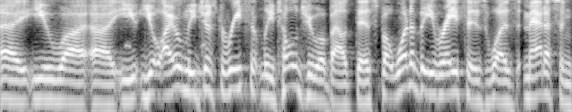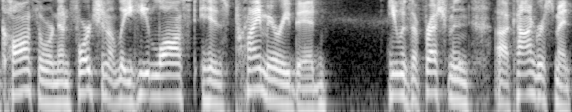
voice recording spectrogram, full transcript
uh, you, uh, uh you, you, I only just recently told you about this, but one of the races was Madison Cawthorn. Unfortunately, he lost his primary bid he was a freshman uh, congressman,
